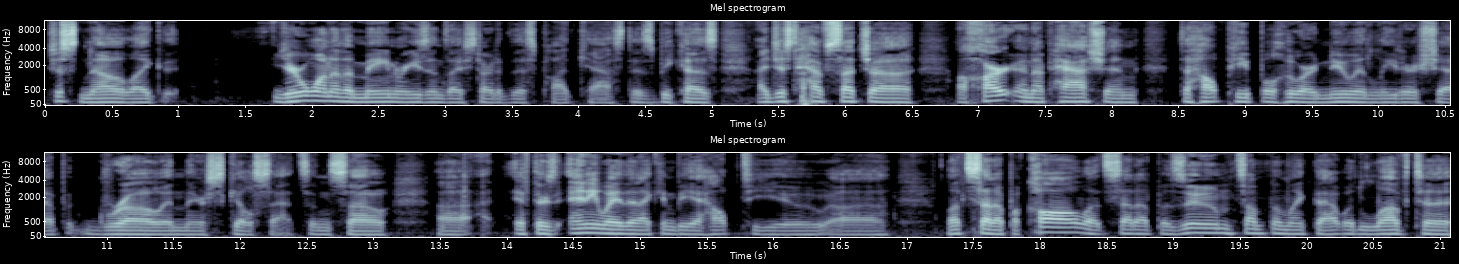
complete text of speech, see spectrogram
just know like you're one of the main reasons I started this podcast is because I just have such a, a heart and a passion to help people who are new in leadership grow in their skill sets. And so, uh, if there's any way that I can be a help to you, uh, let's set up a call, let's set up a Zoom, something like that. Would love to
